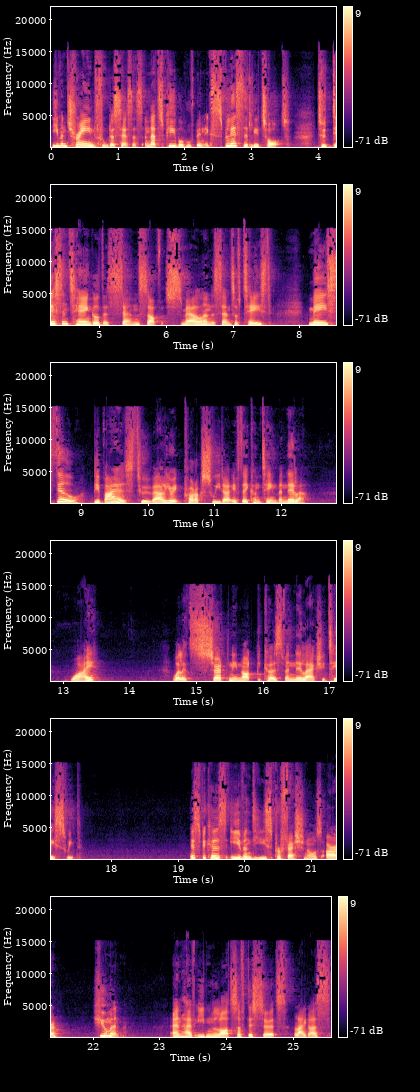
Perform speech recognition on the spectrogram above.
Even trained food assessors, and that's people who've been explicitly taught to disentangle the sense of smell and the sense of taste, may still be biased to evaluate products sweeter if they contain vanilla. Why? Well, it's certainly not because vanilla actually tastes sweet. It's because even these professionals are human and have eaten lots of desserts like us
